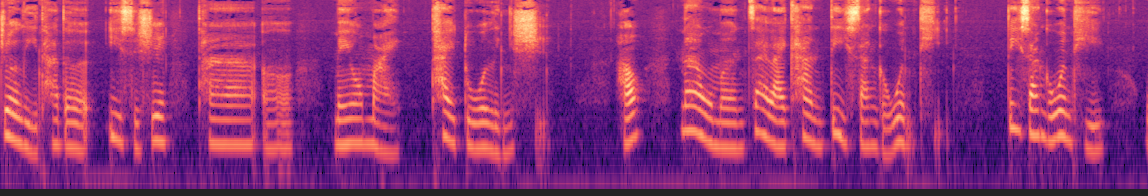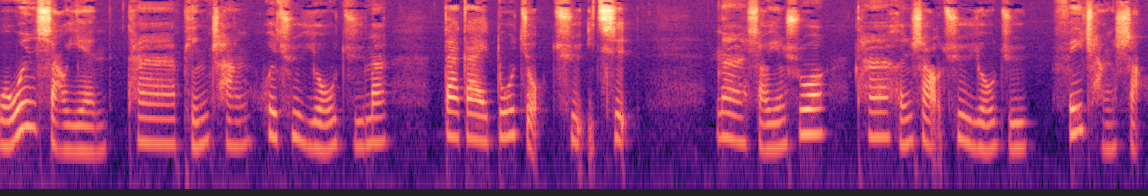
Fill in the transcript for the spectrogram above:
这里他的意思是他呃没有买太多零食。好，那我们再来看第三个问题。第三个问题，我问小妍，她平常会去邮局吗？大概多久去一次？那小妍说，她很少去邮局，非常少，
